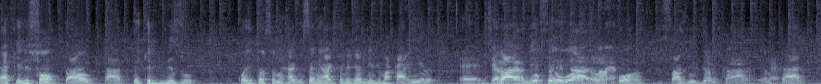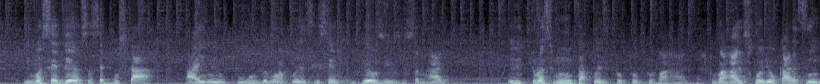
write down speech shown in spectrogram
é aquele som, tal, tá, tem aquele divisor. Quando entrou o Sammy Hagar, o Sammy Hagar também já vinha de uma carreira. É, já era um cara lá, né? porra, os Estados Unidos era o cara, era é. o cara. E você vê, se você buscar aí no YouTube, alguma coisa assim, você vê os vídeos do Sammy Hagar, ele trouxe muita coisa pro, pro, pro Van Halen. Acho que o Van Halen escolheu o cara assim,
